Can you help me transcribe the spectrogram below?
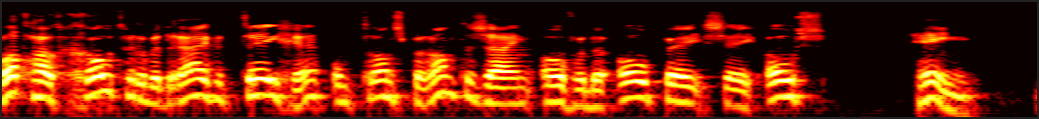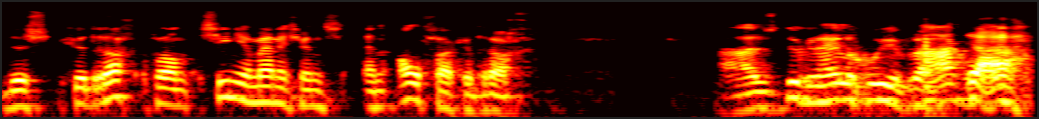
wat houdt grotere bedrijven tegen om transparant te zijn over de OPCO's heen? Dus gedrag van senior management en alpha gedrag. Ah, dat is natuurlijk een hele goede vraag. Ja,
